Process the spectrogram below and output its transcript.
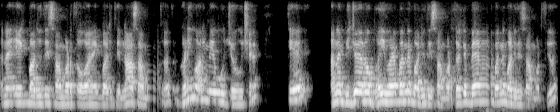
અને એક બાજુથી સાંભળતો હોય અને એક બાજુથી ના સાંભળતો હોય તો ઘણી વાર મેં એવું જોયું છે કે અને બીજો એનો ભાઈ હોય બંને બાજુથી સાંભળતો હોય કે બે બંને બાજુથી સાંભળતી હોય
